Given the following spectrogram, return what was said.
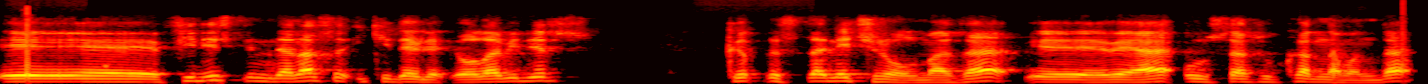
e, Filistin'de nasıl iki devletli olabilir? Kıbrıs'ta niçin olmaza e, veya uluslararası hukuk anlamında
